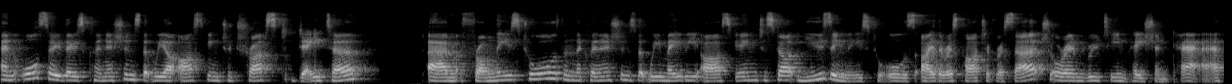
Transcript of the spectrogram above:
and also those clinicians that we are asking to trust data um, from these tools and the clinicians that we may be asking to start using these tools either as part of research or in routine patient care.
